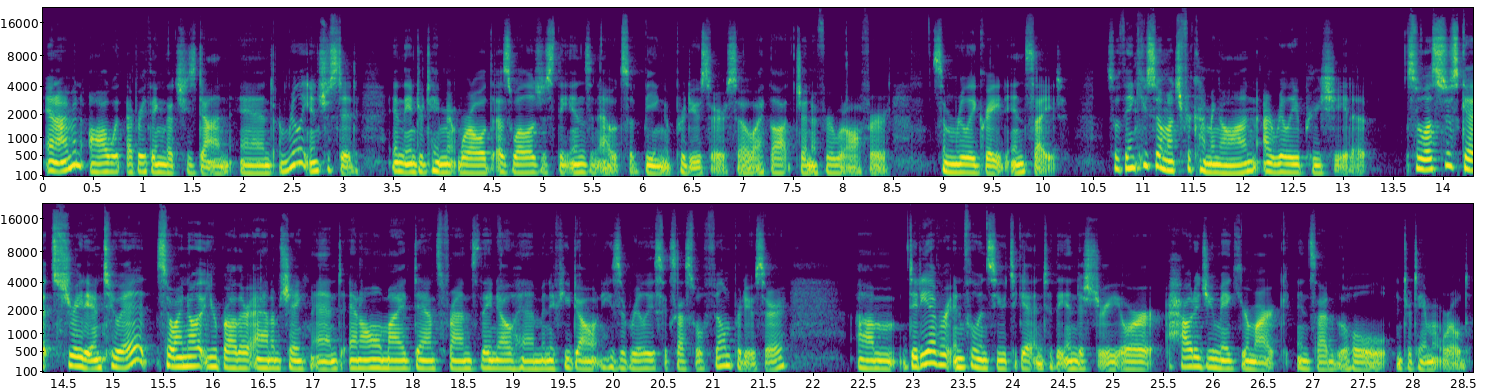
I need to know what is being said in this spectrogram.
And I'm in awe with everything that she's done, and I'm really interested in the entertainment world as well as just the ins and outs of being a producer. So I thought Jennifer would offer some really great insight. So thank you so much for coming on. I really appreciate it. So let's just get straight into it. So I know that your brother Adam Shankman and all my dance friends they know him, and if you don't, he's a really successful film producer. Um, did he ever influence you to get into the industry, or how did you make your mark inside of the whole entertainment world?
